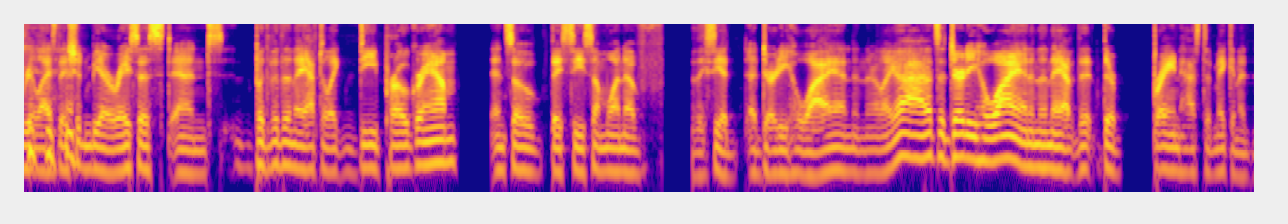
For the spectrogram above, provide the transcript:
realize they shouldn't be a racist and but, but then they have to like deprogram. And so they see someone of they see a, a dirty Hawaiian and they're like ah that's a dirty Hawaiian. And then they have the, their brain has to make an, a,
